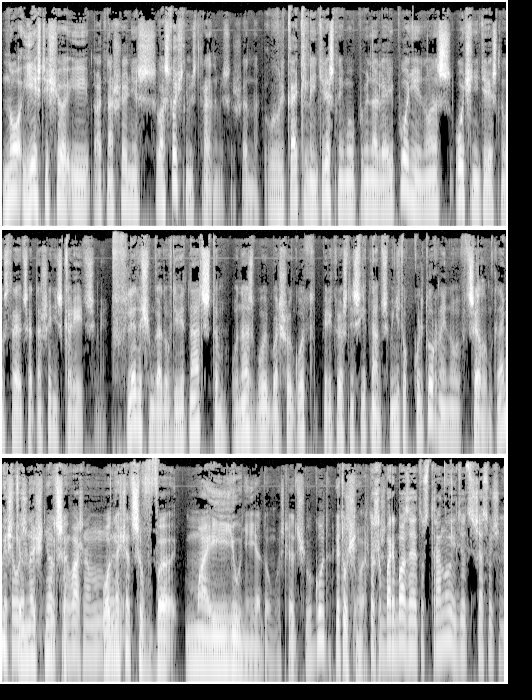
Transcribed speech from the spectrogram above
Но есть еще и отношения с восточными странами совершенно увлекательные, интересные. Мы упоминали о Японии, но у нас очень интересно выстраиваются отношения с корейцами. В следующем году, в 2019 у нас будет большой год перекрестный с вьетнамцами. Не только культурный, но в целом экономический. Это очень, он начнется, очень важно. Мы... он начнется в мае-июне, я думаю, следующего года. Это очень важно. Потому что борьба за эту страну идет сейчас очень.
